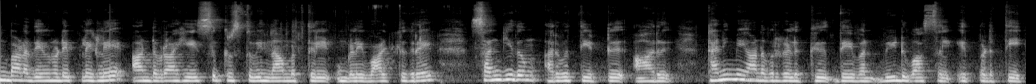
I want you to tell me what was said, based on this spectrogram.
அன்பான தேவனுடைய பிள்ளைகளே ஆண்டவராக இயேசு கிறிஸ்துவின் நாமத்தில் உங்களை வாழ்த்துகிறேன். சங்கீதம் அறுபத்தி எட்டு ஆறு தனிமையானவர்களுக்கு தேவன் வீடு வாசல் ஏற்படுத்தி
